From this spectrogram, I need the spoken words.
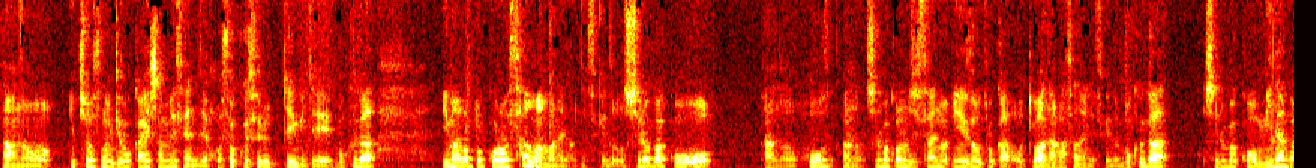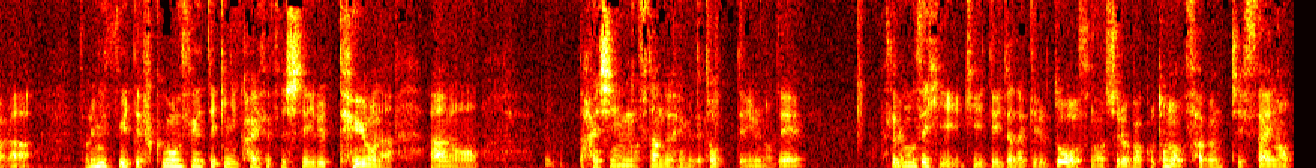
あの、一応その業界者目線で補足するっていう意味で、僕が今のところ3話までなんですけど、白箱を、あの、ほあの白箱の実際の映像とか音は流さないんですけど、僕が白箱を見ながら、それについて副音声的に解説しているっていうようなあの配信をスタンド FM で撮っているのでそれもぜひ聞いていただけるとその白箱との差分実際の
